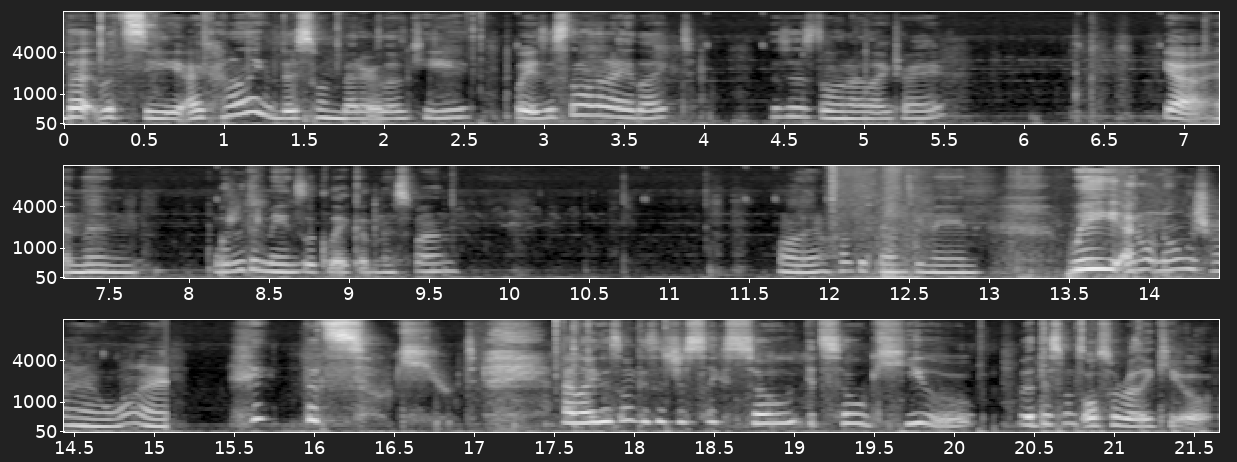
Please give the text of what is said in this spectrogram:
but let's see. I kind of like this one better, low-key. Wait, is this the one that I liked? This is the one I liked, right? Yeah, and then what do the manes look like on this one? Oh, they don't have the fancy mane. Wait, I don't know which one I want. That's so cute. I like this one because it's just like so, it's so cute. But this one's also really cute.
